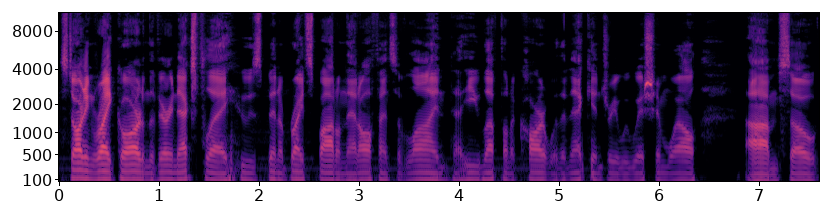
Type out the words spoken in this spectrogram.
starting right guard, in the very next play, who's been a bright spot on that offensive line. Uh, he left on a cart with a neck injury. We wish him well. Um, so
